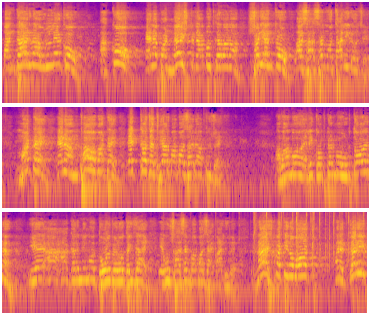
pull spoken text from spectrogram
બંધારણના ઉલ્લેખો આખો એને પણ નષ્ટ નાબૂદ કરવાનો ષડયંત્રો આ શાસનમાં ચાલી રહ્યો છે. માટે એને અંફાવા માટે એક જ હથિયાર બાબા સાહેબે આપ્યું છે. હવામાં હેલિકોપ્ટરમાં ઉડતો હોય ને, એ આ આ ગરમીમાં ધોળ ભેળો થઈ જાય એવું શાસન બાબા સાહેબ આલ્યું છે. રાષ્ટ્રપતિનો વોટ અને ગરીબ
